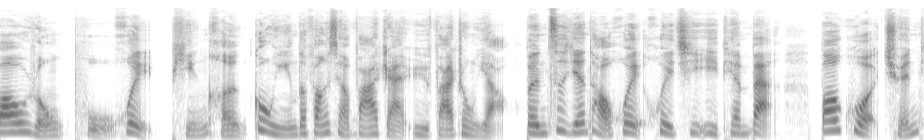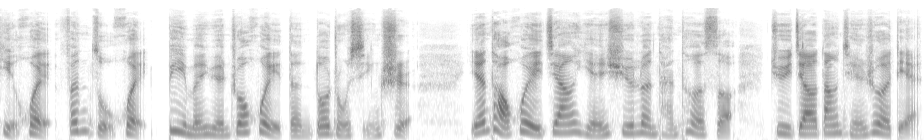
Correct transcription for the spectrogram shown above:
包容、普惠、平衡、共赢的方向发展愈发重要。本次研讨会会期一天半，包括全体会、分组会、闭门圆桌会等多种形式。研讨会将延续论坛特色，聚焦当前热点，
